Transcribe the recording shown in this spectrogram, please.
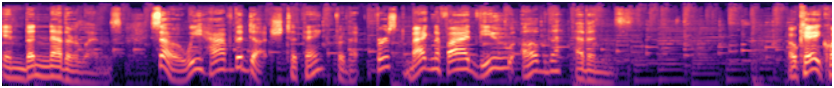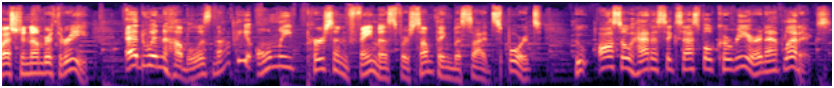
in the Netherlands. So we have the Dutch to thank for that first magnified view of the heavens. Okay, question number three. Edwin Hubble is not the only person famous for something besides sports who also had a successful career in athletics.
